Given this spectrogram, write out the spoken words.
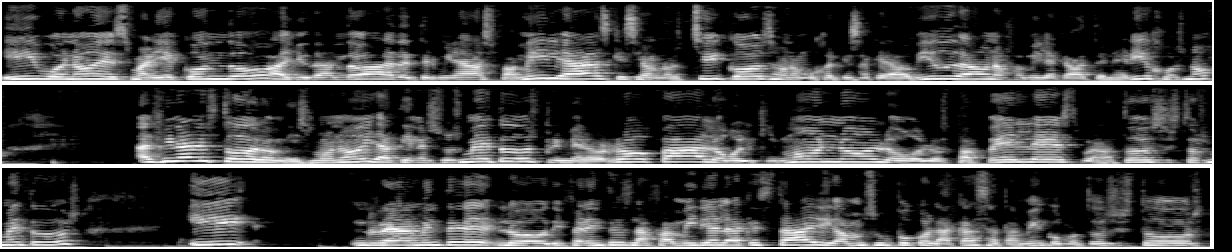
y bueno, es Marie Kondo ayudando a determinadas familias, que sea unos chicos, a una mujer que se ha quedado viuda, a una familia que va a tener hijos, ¿no? Al final es todo lo mismo, ¿no? Ella tiene sus métodos, primero ropa, luego el kimono, luego los papeles, bueno, todos estos métodos. Y realmente lo diferente es la familia en la que está y digamos un poco la casa también, como todos estos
